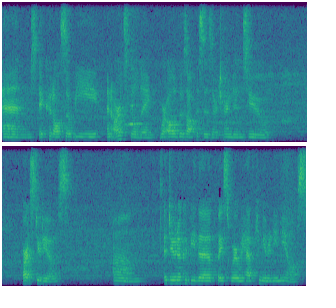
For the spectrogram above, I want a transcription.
And it could also be an arts building where all of those offices are turned into art studios. Um, Iduna could be the place where we have community meals.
